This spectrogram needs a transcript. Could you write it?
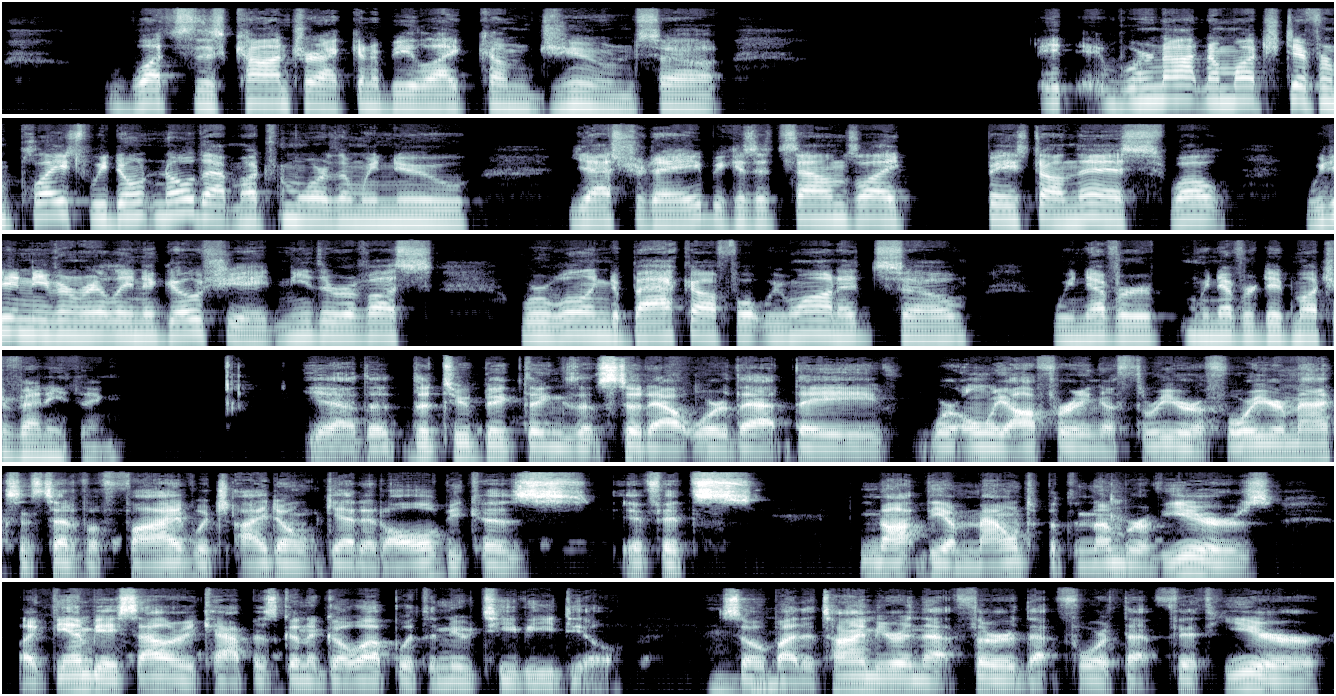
what's this contract going to be like come June. So. It, it- we're not in a much different place. We don't know that much more than we knew yesterday because it sounds like based on this, well, we didn't even really negotiate. Neither of us were willing to back off what we wanted, so we never we never did much of anything. Yeah, the the two big things that stood out were that they were only offering a three or a four year max instead of a five, which I don't get at all because if it's not the amount but the number of years, like the NBA salary cap is going to go up with the new TV deal. So mm-hmm. by the time you're in that third, that fourth, that fifth year,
